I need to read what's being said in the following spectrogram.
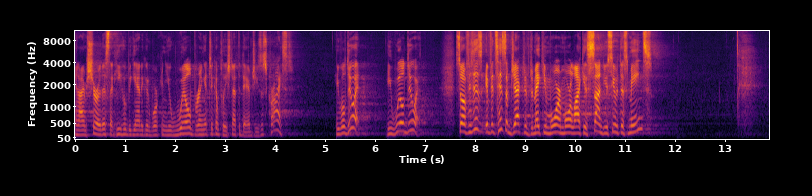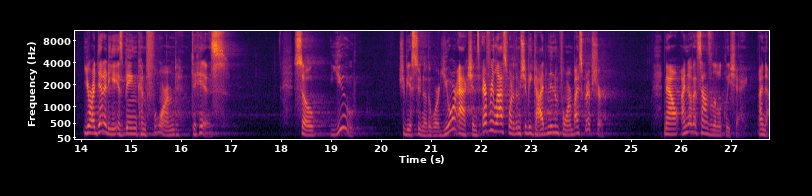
And I'm sure of this, that he who began a good work in you will bring it to completion at the day of Jesus Christ. He will do it. He will do it. So if it's his, if it's his objective to make you more and more like his son, do you see what this means? Your identity is being conformed to his. So you should be a student of the word. Your actions, every last one of them, should be guided and informed by scripture. Now, I know that sounds a little cliche. I know.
